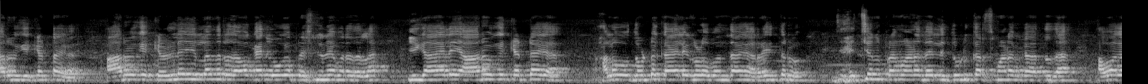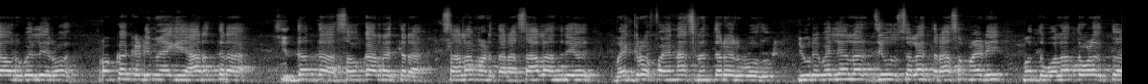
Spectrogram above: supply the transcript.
ಆರೋಗ್ಯ ಕೆಟ್ಟಾಗ. ಆರೋಗ್ಯ ಕೆಳ್ಳೇ ಇಲ್ಲ ಅಂದ್ರೆ ದವಾಖಾನೆಗೆ ಹೋಗೋ ಪ್ರಶ್ನೆನೇ ಬರೋದಲ್ಲ. ಈಗಾಗಲೇ ಆರೋಗ್ಯ ಕೆಟ್ಟಾಗ ಹಲವು ದೊಡ್ಡ ಕಾಯಿಲೆಗಳು ಬಂದಾಗ ರೈತರು ಹೆಚ್ಚಿನ ಪ್ರಮಾಣದಲ್ಲಿ ದುಡ್ಡು ಖರ್ಚು ಮಾಡಬೇಕಾಗ್ತದ. ಅವಾಗ ಅವ್ರ ಬಳಿ ರೊ, ರೊಕ್ಕ ಕಡಿಮೆಯಾಗಿ ಯಾರ ಹತ್ರ ಇದ್ದಂಥ ಸಾಹುಕಾರ ರೈತರ ಸಾಲ ಮಾಡ್ತಾರೆ. ಸಾಲ ಅಂದರೆ ಮೈಕ್ರೋ ಫೈನಾನ್ಸ್ ನಂತರ ಇರ್ಬೋದು. ಇವ್ರ ಬೆಲೆಲ್ಲ ಜೀವದ ಸಲ ತ್ರಾಸ ಮಾಡಿ ಮತ್ತು ಹೊಲ ತೊಗೊಳಕ್ಕೆ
